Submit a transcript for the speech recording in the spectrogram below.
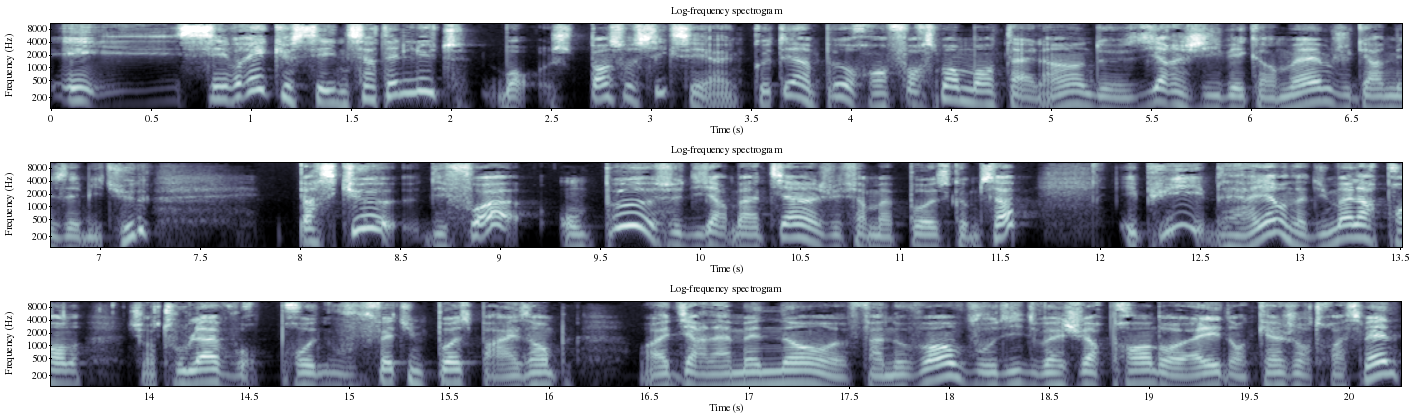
Et c'est vrai que c'est une certaine lutte. Bon, je pense aussi que c'est un côté un peu renforcement mental, hein, de se dire j'y vais quand même, je garde mes habitudes. Parce que des fois, on peut se dire, bah tiens, je vais faire ma pause comme ça, et puis derrière, on a du mal à reprendre. Surtout là, vous, faites une pause, par exemple, on va dire là maintenant, euh, fin novembre, vous dites, bah, je vais reprendre, allez, dans 15 jours, 3 semaines.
